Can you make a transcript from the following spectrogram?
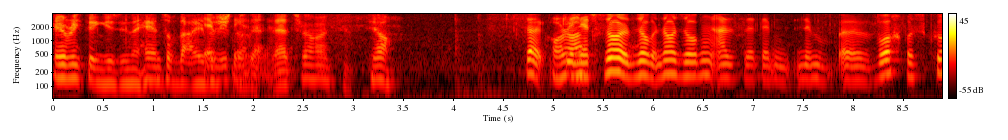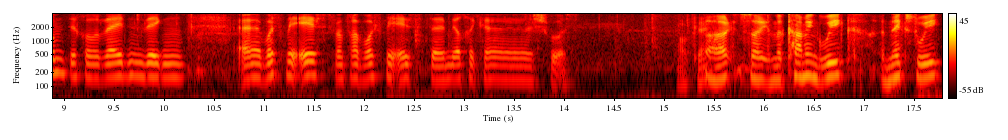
Everything is in the hands of the Everything. That- That's right. Yeah. So, All kann right. ich so, so, nur sagen, als äh, dem, dem äh, Woche, was kommt, ich will reden wegen, äh, was mir ist, von Frau, was mir ist, äh, milchige Schwurz. Okay. Uh, so in the coming week, uh, next week,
